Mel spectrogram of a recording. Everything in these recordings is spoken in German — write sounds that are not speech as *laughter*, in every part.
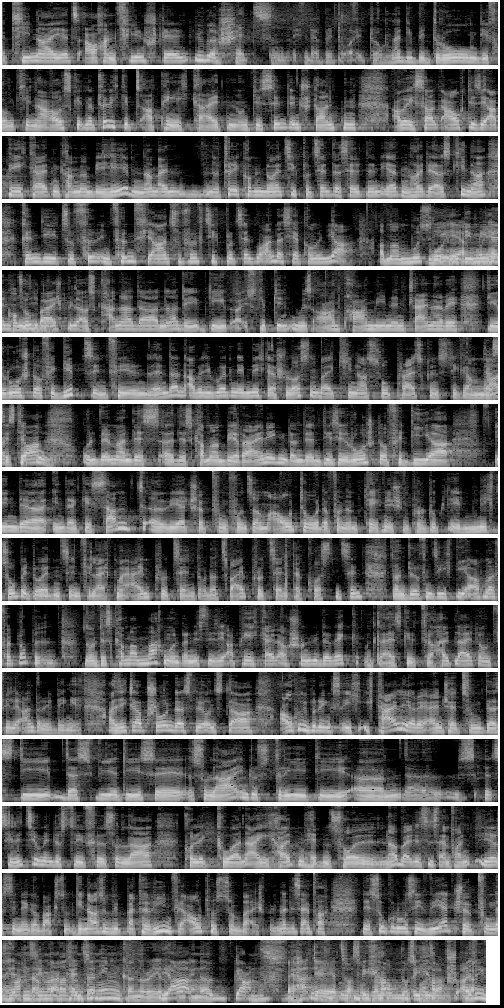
China jetzt auch an vielen Stellen überschätzen in der Bedeutung. Ne? Die Bedrohung, die von China ausgeht. Natürlich gibt es Abhängigkeiten und die sind entstanden. Aber ich sage auch, diese Abhängigkeiten kann man beheben. Ne? natürlich kommen 90 Prozent der seltenen Erden heute aus China. Können die in fünf Jahren zu 50 Prozent woanders herkommen? Ja. Aber man muss woher, eben die Minen zum Beispiel denn? aus Kanada, ne? die, die, es gibt in den USA ein paar Minen, kleinere. Die Rohstoffe gibt es in vielen Ländern, aber die wurden eben nicht erschlossen, weil China so preisgünstiger Markt der war. Und wenn man das, äh, das kann man bereinigen, dann werden diese Rohstoffe, die ja in der, in der Gesamtwertschöpfung von so einem Auto oder von einem technischen Produkt eben nicht so bedeutend sind, vielleicht mal ein Prozent oder zwei Prozent der Kosten sind, dann dürfen sich die auch mal verdoppeln. Und das kann man machen und dann ist diese Abhängigkeit auch schon wieder weg. Und gleich gilt für Halbleiter und viele andere Dinge. Also ich glaube schon, dass wir uns da auch übrigens, ich, ich teile Ihre Einschätzung, dass, die, dass wir diese Solarindustrie, die ähm, äh, Siliziumindustrie für Solarkollektoren eigentlich halten hätten sollen, ne? weil das ist einfach ein irrsinniger Wachstum. Genauso wie Batterien für Autos zum Beispiel. Ne? Das ist einfach eine so große Wertschöpfung. Da das hätten Sie mal was unternehmen Sinn. können oder Ihre ja, Vorgänger? Äh, klar. Mhm. Er hat ja jetzt was ich unternommen, hab, muss man ich sagen. Also ja.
